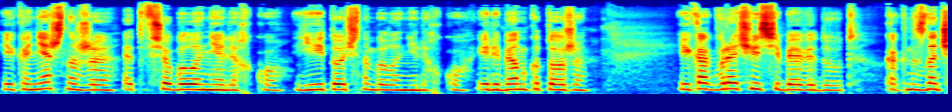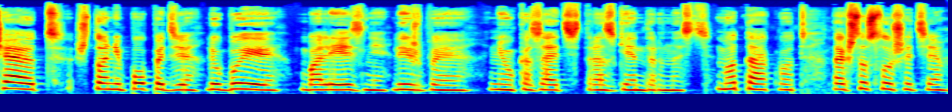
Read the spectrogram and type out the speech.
И, конечно же, это все было нелегко. Ей точно было нелегко. И ребенку тоже. И как врачи себя ведут, как назначают что ни попади, любые болезни, лишь бы не указать трансгендерность. Вот так вот. Так что слушайте.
